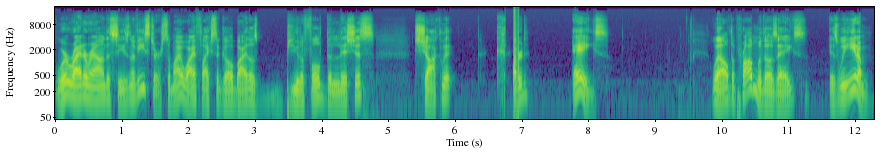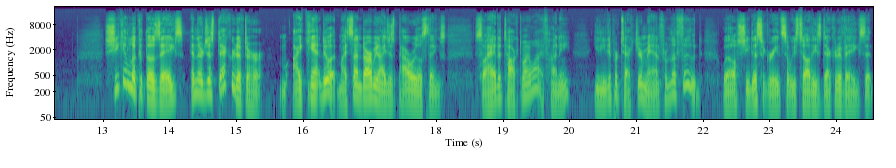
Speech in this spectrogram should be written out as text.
we're right around the season of Easter. So my wife likes to go buy those beautiful, delicious, chocolate covered eggs. Well, the problem with those eggs is we eat them. She can look at those eggs and they're just decorative to her. I can't do it. My son Darby and I just power those things. So I had to talk to my wife, honey, you need to protect your man from the food. Well, she disagreed, so we still have these decorative eggs that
